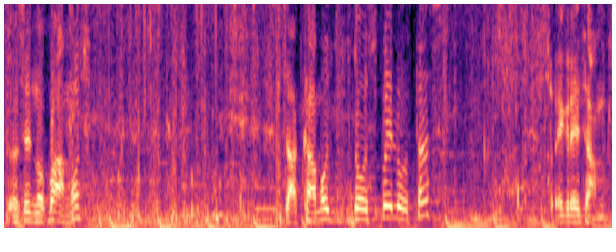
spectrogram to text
Entonces nos vamos, sacamos dos pelotas, regresamos.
